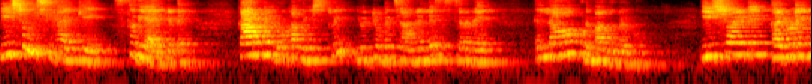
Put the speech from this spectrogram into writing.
ഈശോ മിശിഹായിക്ക് സ്തുതിയായിരിക്കട്ടെ. കാർമൽ റൂഹ മിനിസ്ട്രി യൂട്യൂബ് ചാനലിലെ സിസ്റ്ററുടെ എല്ലാ കുടുംബാംഗങ്ങൾക്കും ഈശോയുടെ കരുണയും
